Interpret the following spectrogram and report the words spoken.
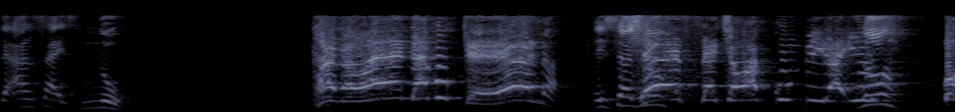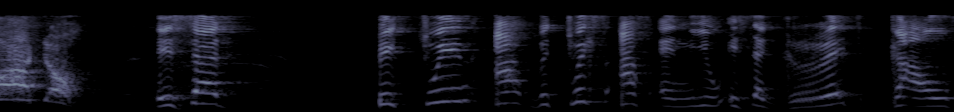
the answer is no. kana waenda kugehena He said, No. No. He said, Between us, betwixt us and you is a great gulf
